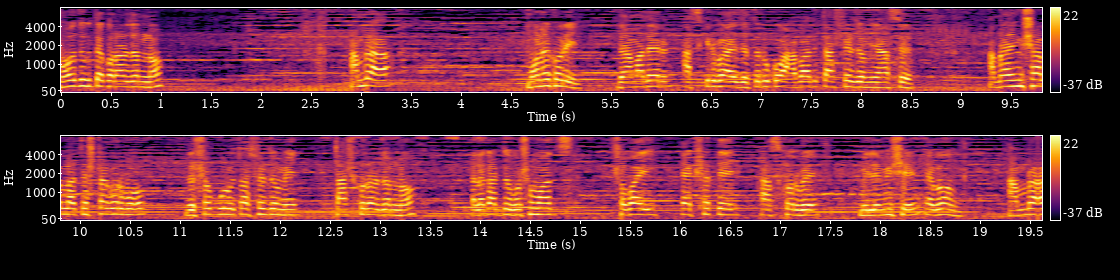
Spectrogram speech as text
সহযোগিতা করার জন্য। আমরা মনে করি যে আমাদের আজকের ভাই যতটুকু আবাদি চাষের জমি আছে, আমরা ইনশাল্লাহ চেষ্টা করব যে সবগুলো চাষের জমি চাষ করার জন্য। এলাকার যুব সমাজ সবাই একসাথে কাজ করবে মিলেমিশে এবং আমরা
